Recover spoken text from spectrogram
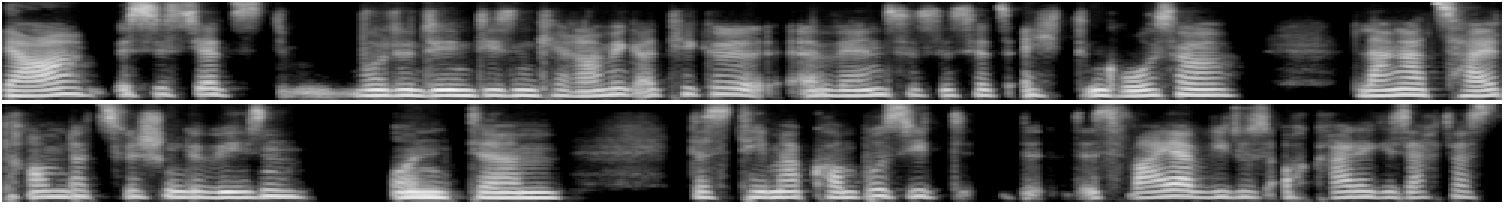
Ja, es ist jetzt, wo du den, diesen Keramikartikel erwähnst, es ist jetzt echt ein großer, langer Zeitraum dazwischen gewesen. Und ähm, das Thema Komposit, das war ja, wie du es auch gerade gesagt hast,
